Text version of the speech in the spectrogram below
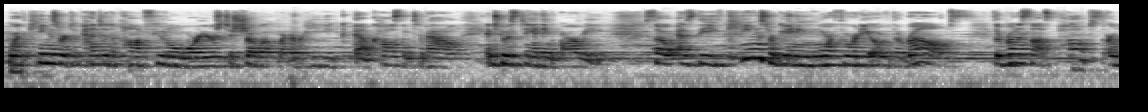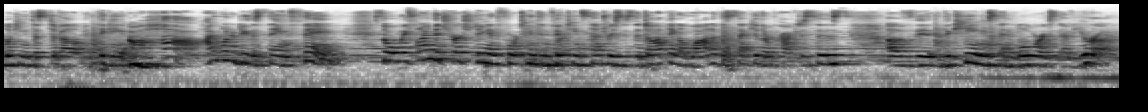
where the kings are dependent upon feudal warriors to show up whenever he uh, calls them to battle, into a standing army. So, as the kings are gaining more authority over the realms, the Renaissance popes are looking at this development thinking, aha, I want to do the same thing. So, what we find the church doing in the 14th and 15th centuries is adopting a lot of the secular practices of the, the kings and lords of Europe.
